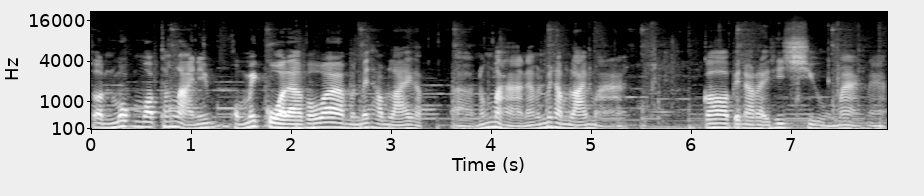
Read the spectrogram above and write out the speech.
ส่วนมกม็อบทั้งหลายนี้ผมไม่กลัวแล้ว เพราะว่ามันไม่ทำร้ายกับ น้องหมานะมันไม่ทำร้ายหมา ก็เป็นอะไรที่ชิลมากนะ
